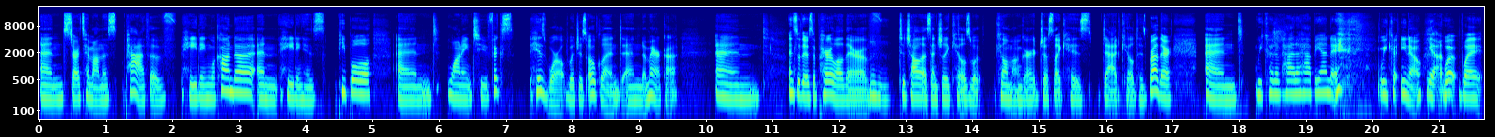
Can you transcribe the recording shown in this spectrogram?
and starts him on this path of hating Wakanda and hating his people and wanting to fix his world, which is Oakland and America. And and so there's a parallel there of mm-hmm. T'Challa essentially kills Killmonger just like his dad killed his brother, and we could have had a happy ending. we could, you know, Yeah. What what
